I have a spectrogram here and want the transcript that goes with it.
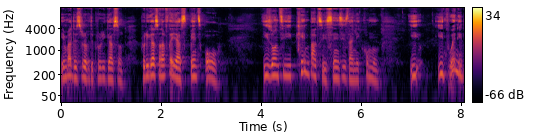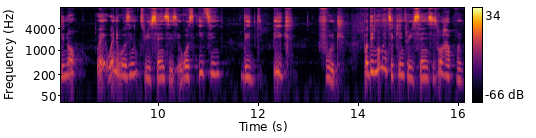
Remember the story of the prodigal son. Prodigal son, after he has spent all, is until he came back to his senses and he come home. He, it when he did not, when he was into his senses, he was eating the big food. But the moment he came to his senses, what happened?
